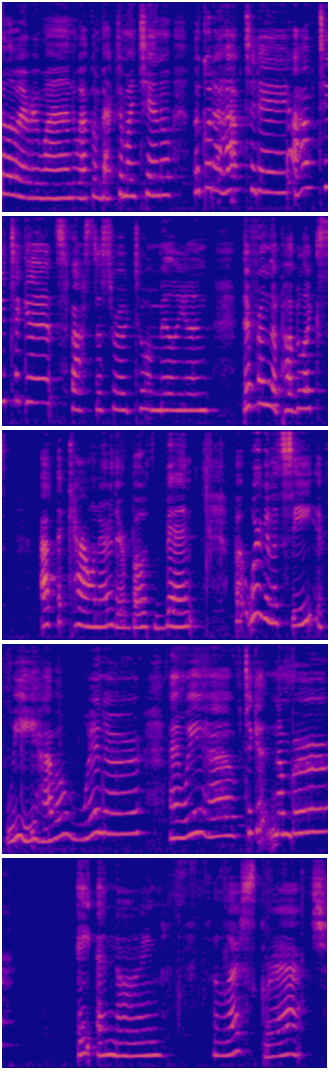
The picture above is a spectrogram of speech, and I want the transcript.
everyone, welcome back to my channel. Look what I have today. I have two tickets, Fastest Road to a Million. They're from the Publix at the counter. They're both bent, but we're gonna see if we have a winner. And we have ticket number eight and nine. So let's scratch.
